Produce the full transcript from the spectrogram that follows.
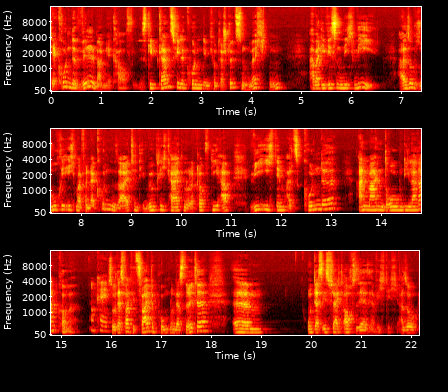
der Kunde will bei mir kaufen. Es gibt ganz viele Kunden, die mich unterstützen möchten, aber die wissen nicht wie. Also suche ich mal von der Kundenseite die Möglichkeiten oder klopfe die ab, wie ich dem als Kunde an meinen Drogendealer rankomme. Okay. So, das war der zweite Punkt. Und das dritte, ähm, und das ist vielleicht auch sehr, sehr wichtig. Also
